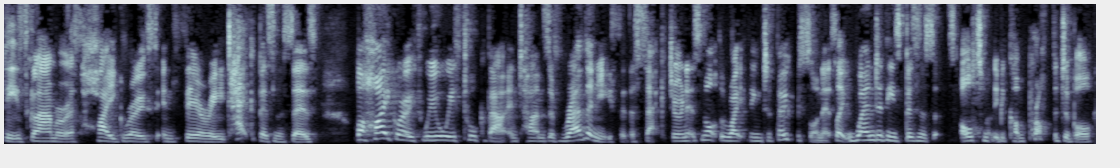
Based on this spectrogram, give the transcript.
these glamorous, high growth, in theory, tech businesses? Well, high growth, we always talk about in terms of revenue for the sector, and it's not the right thing to focus on. It's like, when do these businesses ultimately become profitable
